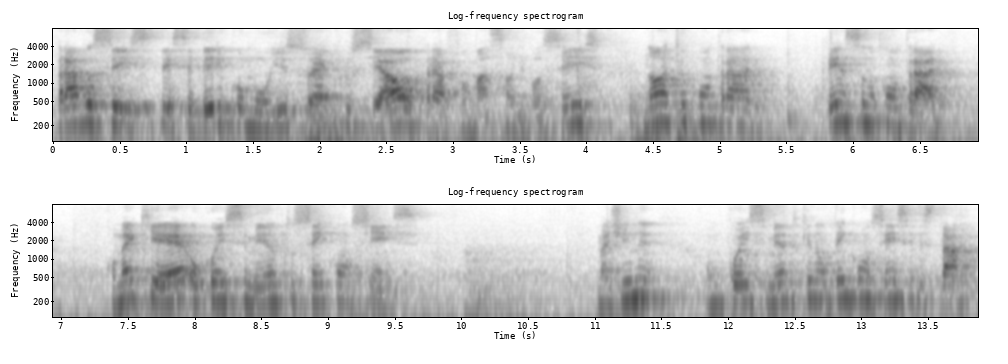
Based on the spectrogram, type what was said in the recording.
Para vocês perceberem como isso é crucial para a formação de vocês, note o contrário. Pensa no contrário. Como é que é o conhecimento sem consciência? Imagine um conhecimento que não tem consciência de estar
